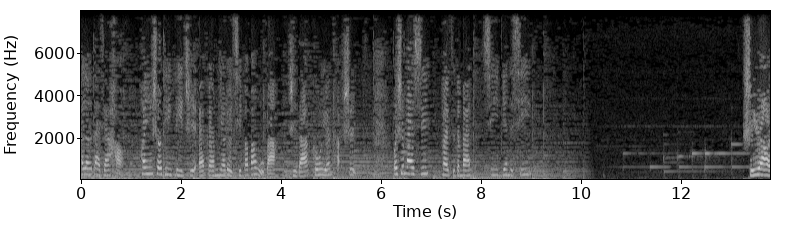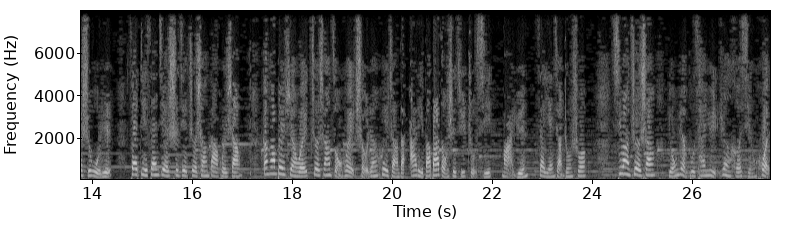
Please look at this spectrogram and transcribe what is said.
Hello，大家好，欢迎收听荔枝 FM 幺六七八八五八，智达公务员考试。我是麦西，麦子的麦，西边的西。十月二十五日，在第三届世界浙商大会上，刚刚被选为浙商总会首任会长的阿里巴巴董事局主席马云在演讲中说：“希望浙商永远不参与任何行贿，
